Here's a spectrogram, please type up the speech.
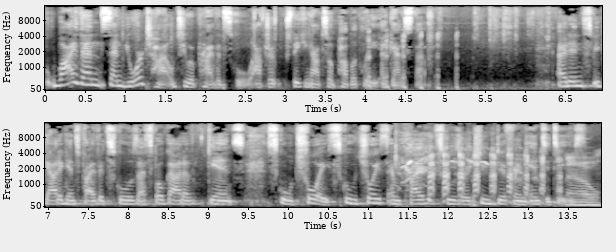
Why then send your child to a private school after speaking out so publicly against them? I didn't speak out against private schools. I spoke out against school choice. School choice and private schools are two different entities. No.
